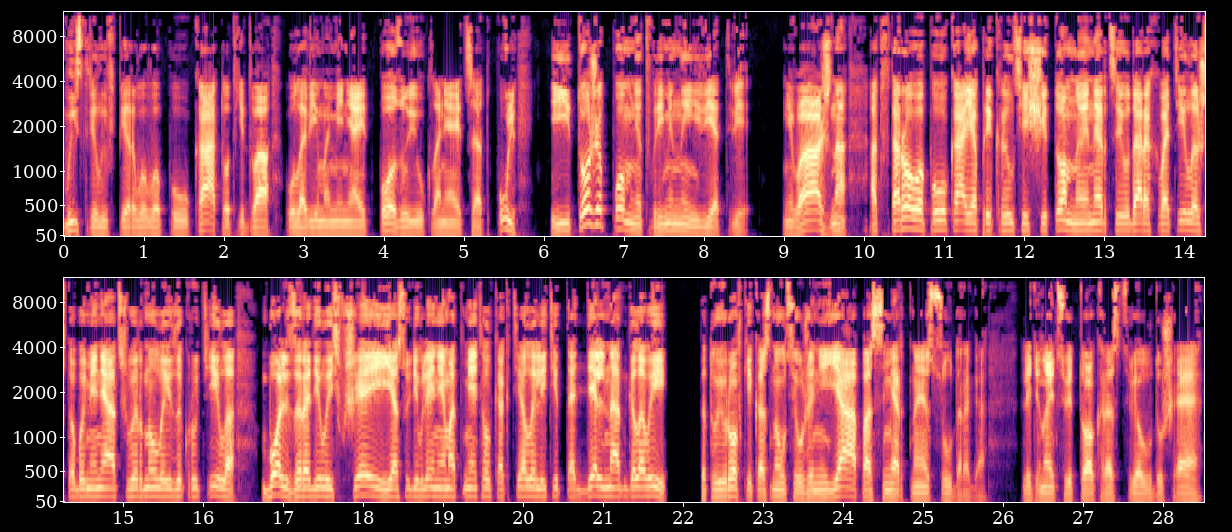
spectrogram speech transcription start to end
выстрелы в первого паука, тот едва уловимо меняет позу и уклоняется от пуль, и тоже помнят временные ветви. Неважно, от второго паука я прикрылся щитом, но инерции удара хватило, чтобы меня отшвырнуло и закрутило. Боль зародилась в шее, и я с удивлением отметил, как тело летит отдельно от головы. Татуировки коснулся уже не я, а посмертная судорога. Ледяной цветок расцвел в душе.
